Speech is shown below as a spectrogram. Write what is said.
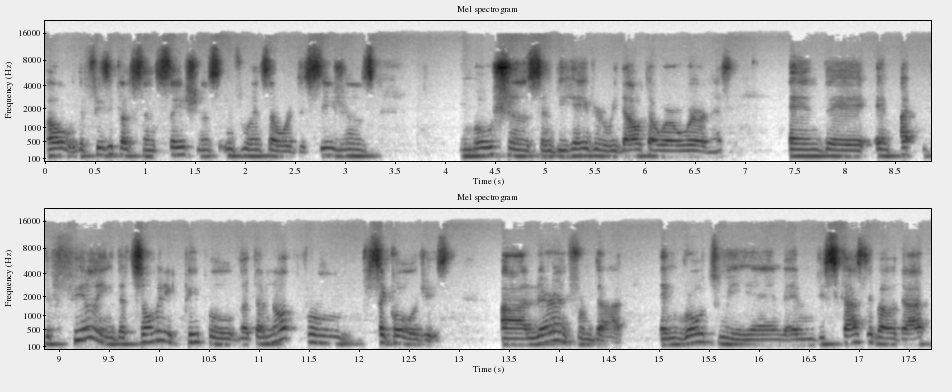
how the physical sensations influence our decisions, emotions, and behavior without our awareness. And, uh, and uh, the feeling that so many people that are not from psychologists uh, learn from that and wrote me and, and discussed about that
